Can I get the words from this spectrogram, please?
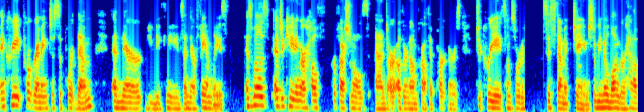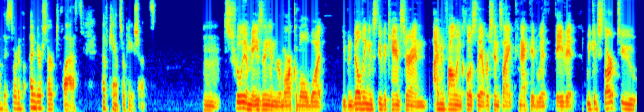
and create programming to support them and their unique needs and their families, as well as educating our health professionals and our other nonprofit partners to create some sort of systemic change. So we no longer have this sort of underserved class of cancer patients. Mm, it's truly amazing and remarkable what you've been building in Stupid Cancer, and I've been following closely ever since I connected with David. We could start to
